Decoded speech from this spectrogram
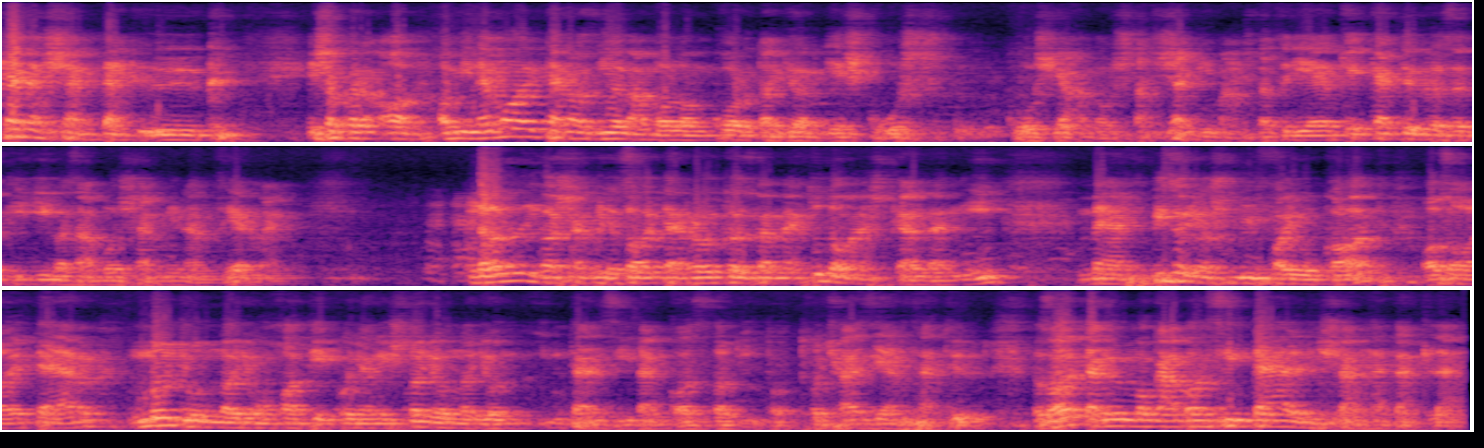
Kevesebbek ők. És akkor a, ami nem alter, az nyilvánvalóan Korda György és Kós, Kós János, tehát semmi más. Tehát ugye kettő között így igazából semmi nem fér meg. De az, az igazság, hogy az alterről közben meg tudomást kell venni, mert bizonyos műfajokat az alter nagyon-nagyon hatékonyan és nagyon-nagyon intenzíven gazdagított, hogyha ez érthető. Az alter önmagában szinte elviselhetetlen,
